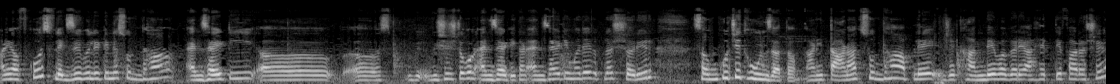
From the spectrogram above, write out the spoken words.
आणि ऑफकोर्स फ्लेक्झिबिलिटीने सुद्धा अँझायटी विशिष्ट करून अँझायटी कारण अँझायटीमध्ये आपलं शरीर संकुचित होऊन जातं. आणि ताणात सुद्धा आपले जे खांदे वगैरे आहेत ते फार असे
